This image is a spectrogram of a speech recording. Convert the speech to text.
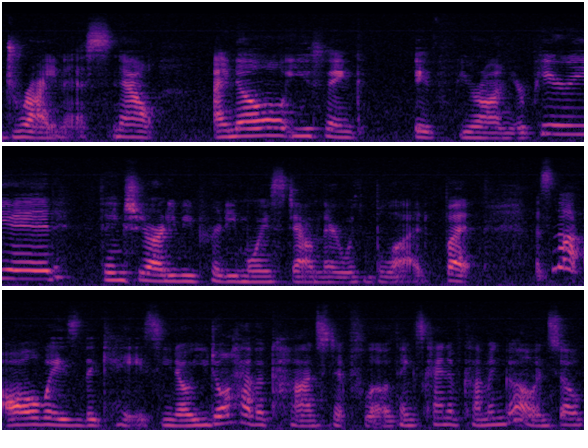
dryness. Now, I know you think if you're on your period, things should already be pretty moist down there with blood. But that's not always the case. You know, you don't have a constant flow. Things kind of come and go. And so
